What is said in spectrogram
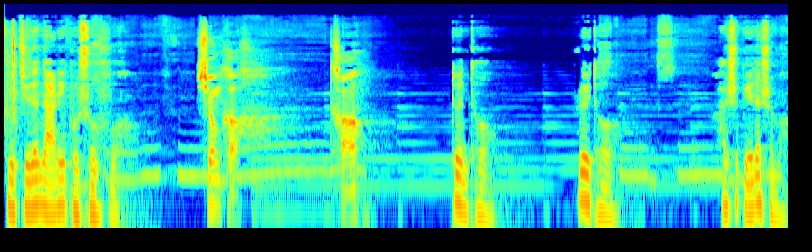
你觉得哪里不舒服？胸口疼，钝痛、锐痛，还是别的什么？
